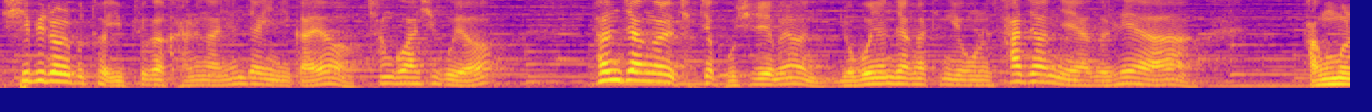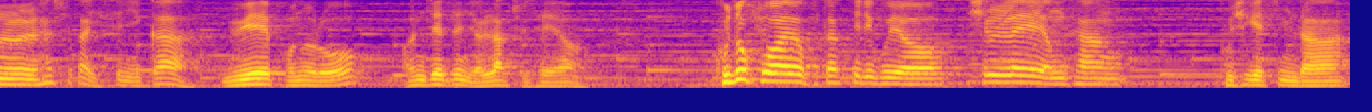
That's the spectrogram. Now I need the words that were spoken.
11월부터 입주가 가능한 현장이니까요. 참고하시고요. 현장을 직접 보시려면 이번 현장 같은 경우는 사전 예약을 해야 방문을 할 수가 있으니까 위에 번호로 언제든 연락 주세요. 구독, 좋아요 부탁드리고요. 실내 영상 보시겠습니다.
